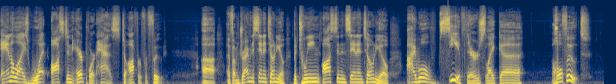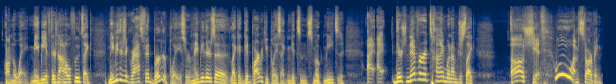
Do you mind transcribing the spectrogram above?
analyze what Austin Airport has to offer for food. Uh, if I'm driving to San Antonio, between Austin and San Antonio, I will see if there's like uh, Whole Foods on the way. Maybe if there's not Whole Foods, like maybe there's a grass fed burger place, or maybe there's a like a good barbecue place. I can get some smoked meats. I, I there's never a time when I'm just like, oh shit, whoo, I'm starving.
